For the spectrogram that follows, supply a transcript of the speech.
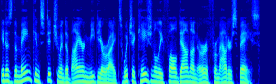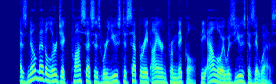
It is the main constituent of iron meteorites which occasionally fall down on Earth from outer space. As no metallurgic processes were used to separate iron from nickel, the alloy was used as it was.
